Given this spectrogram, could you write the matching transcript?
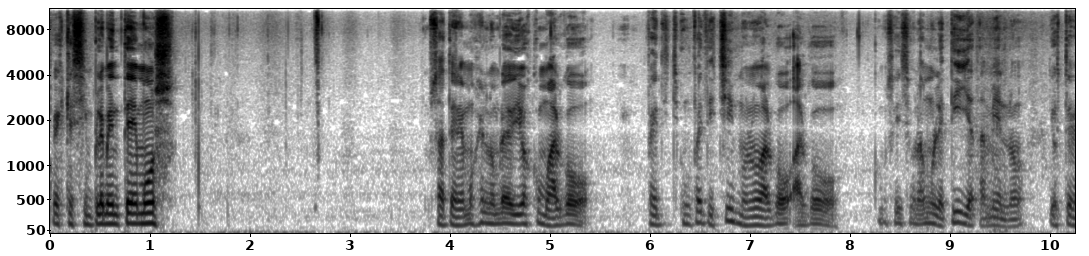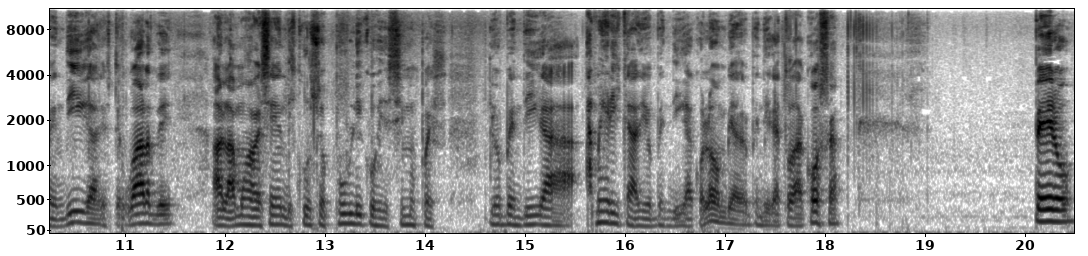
pues que simplemente hemos, o sea, tenemos el nombre de Dios como algo, un fetichismo, ¿no? Algo, algo, ¿cómo se dice? Una muletilla también, ¿no? Dios te bendiga, Dios te guarde. Hablamos a veces en discursos públicos y decimos, pues, Dios bendiga América, Dios bendiga Colombia, Dios bendiga toda cosa. Pero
